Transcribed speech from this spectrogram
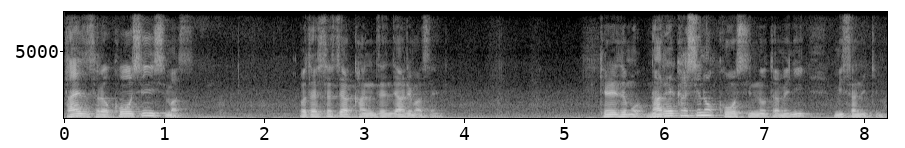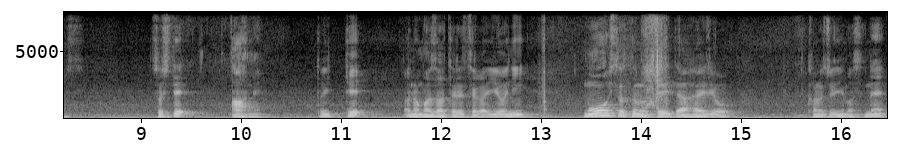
絶えずそれを更新します。私たちは完全でありません。けれども慣れかしの更新のためにミサに来ます。そして「アーメン」と言ってあのマザー・テレサが言うようにもう一つの生体配慮彼女言いますね。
